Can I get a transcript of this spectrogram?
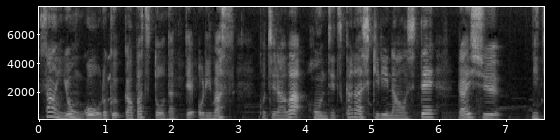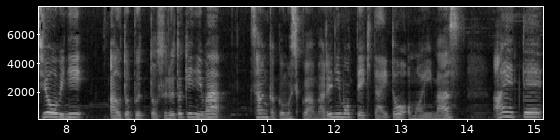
3456が×となっております。こちらは本日から仕切り直して来週日曜日にアウトプットする時には三角もしくは丸に持っていきたいと思います。あえて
